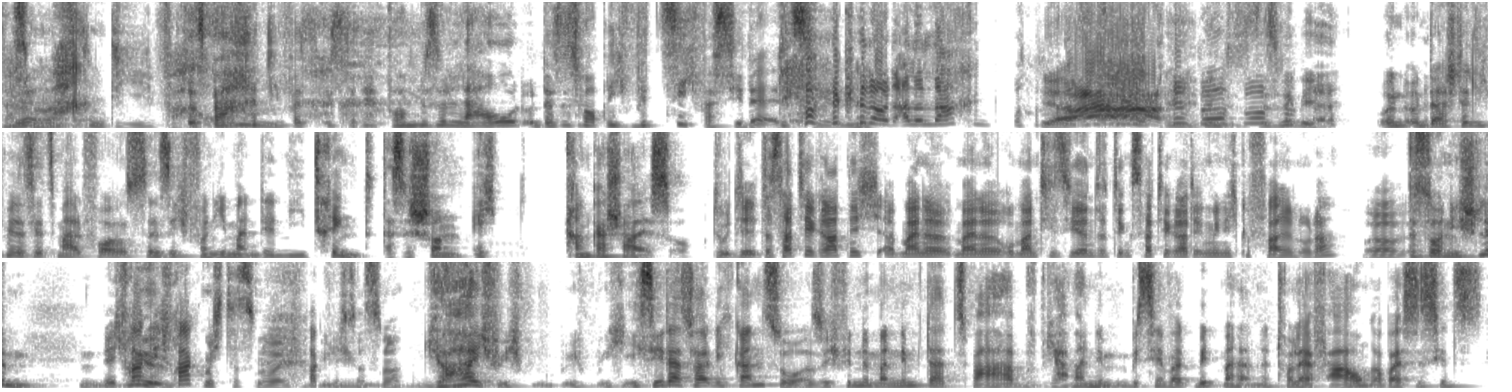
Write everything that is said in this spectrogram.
Was machen die? Warum? Was machen die? Was ist, warum so laut? Und das ist überhaupt nicht witzig, was die da erzählen. Ne? genau, und alle lachen. Ja, und das ist wirklich. Und, und da stelle ich mir das jetzt mal halt vor aus der Sicht von jemandem, der nie trinkt. Das ist schon echt kranker Scheiß. So. Du, das hat dir gerade nicht, meine, meine romantisierende Dings hat dir gerade irgendwie nicht gefallen, oder? oder Das ist doch nicht schlimm. Ich frage ich frag mich das nur. Ich frage mich das nur. Ja, ich, ich, ich, ich sehe das halt nicht ganz so. Also ich finde, man nimmt da zwar, ja, man nimmt ein bisschen was mit, man hat eine tolle Erfahrung, aber es ist jetzt,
